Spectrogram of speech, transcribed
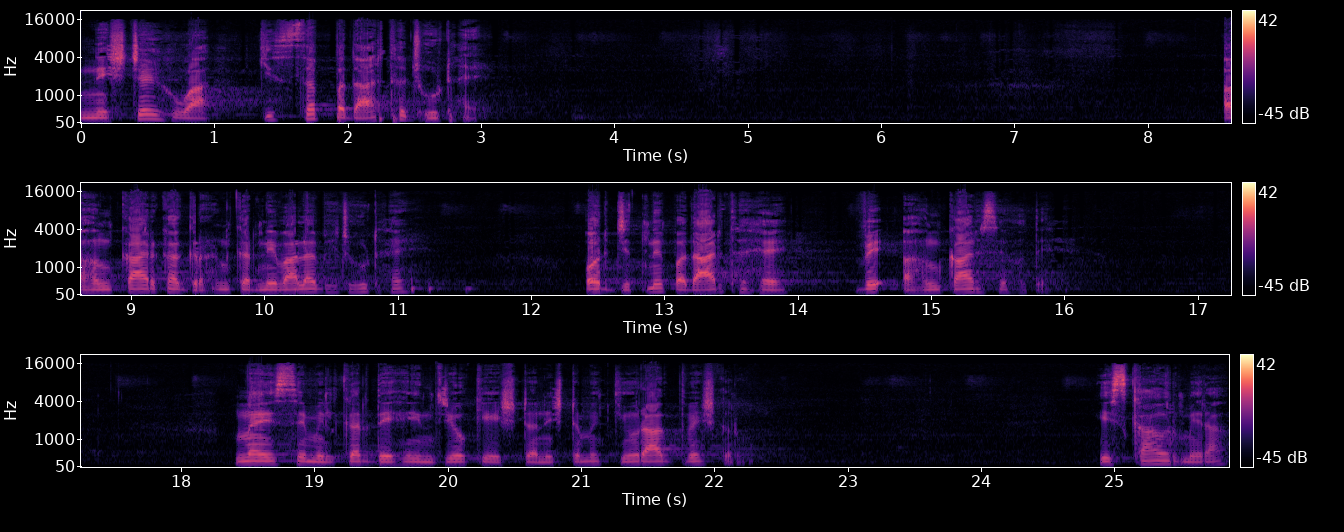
निश्चय हुआ कि सब पदार्थ झूठ है। अहंकार का ग्रहण करने वाला भी झूठ है, और जितने पदार्थ है, वे अहंकार से होते हैं। मैं इससे मिलकर देह इंद्रियों के इष्ट अनिष्ट में क्यों राग द्वेष करूँ? इसका और मेरा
